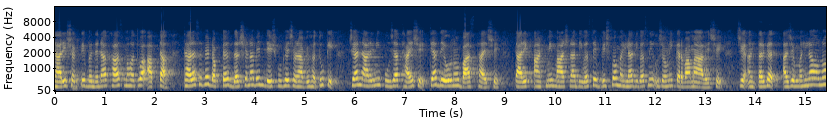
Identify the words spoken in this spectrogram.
નારી શક્તિ વંદના ખાસ મહત્વ આપતા ધારાસભ્ય ડૉક્ટર દર્શનાબેન દેશમુખે જણાવ્યું હતું કે જ્યાં નારીની પૂજા થાય છે, ત્યાં દેવોનો વાસ થાય છે. તારીખ આઠમી માર્ચના દિવસે વિશ્વ મહિલા દિવસની ઉજવણી કરવામાં આવે છે, જે અંતર્ગત આજે મહિલાઓનો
